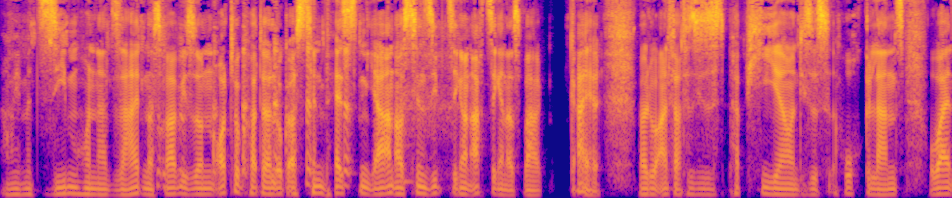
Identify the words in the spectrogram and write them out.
irgendwie mit 700 Seiten. Das war wie so ein Otto-Katalog aus den besten Jahren, aus den 70er und 80ern. Das war geil, weil du einfach dieses Papier und dieses Hochglanz, wobei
